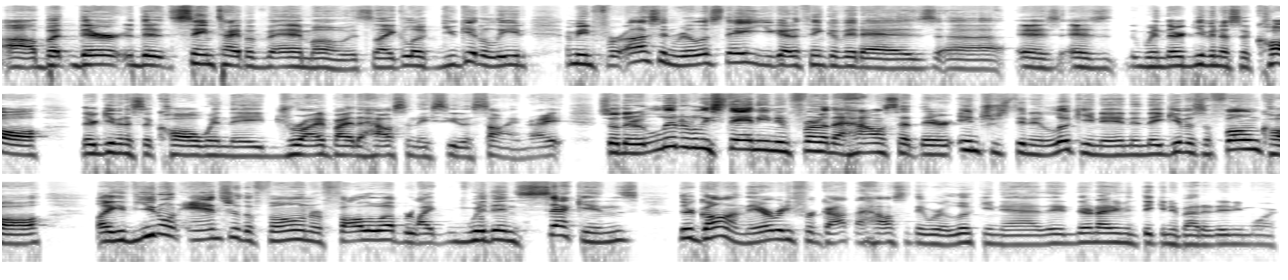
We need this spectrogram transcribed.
Uh, but they're the same type of mo. It's like, look, you get a lead. I mean, for us in real estate, you got to think of it as uh, as as when they're giving us a call, they're giving us a call when they drive by the house and they see the sign, right? So they're literally standing in front of the house that they're interested in looking in, and they give us a phone call. Like if you don't answer the phone or follow up like within seconds, they're gone. They already forgot the house that they were looking at. They, they're not even thinking about it anymore.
